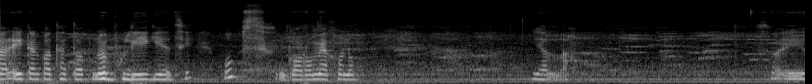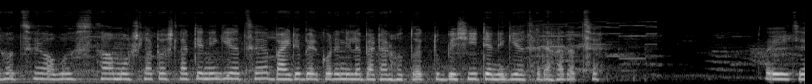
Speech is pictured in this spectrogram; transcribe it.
আর এইটার কথা তো আপনার ভুলিয়ে গিয়েছি। উপস গরম এখনও ইয়াল্লাহ। সো এই হচ্ছে অবস্থা। মশলা টশলা টেনে গিয়েছে। বাইরে বের করে নিলে ব্যাটার হতো। একটু বেশি টেনে গিয়েছে দেখা যাচ্ছে। তো এই যে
